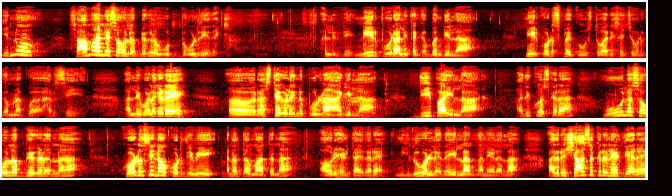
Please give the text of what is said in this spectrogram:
ಇನ್ನೂ ಸಾಮಾನ್ಯ ಸೌಲಭ್ಯಗಳು ಉಳ್- ಉಳಿದಿದೆ. ಅಲ್ಲಿ ನೀರು ಪೂರ ಅಲ್ಲಿ ತನಕ ಬಂದಿಲ್ಲ. ನೀರು ಕೊಡಿಸ್ಬೇಕು, ಉಸ್ತುವಾರಿ ಸಚಿವರು ಗಮನ ಹರಿಸಿ. ಅಲ್ಲಿ ಒಳಗಡೆ ರಸ್ತೆಗಳು ಇನ್ನೂ ಪೂರ್ಣ ಆಗಿಲ್ಲ, ದೀಪ ಇಲ್ಲ. ಅದಕ್ಕೋಸ್ಕರ ಮೂಲ ಸೌಲಭ್ಯಗಳನ್ನು ಕೊಡಿಸಿ ನಾವು ಕೊಡ್ತೀವಿ ಅನ್ನೋಂಥ ಮಾತನ್ನು ಅವರು ಹೇಳ್ತಾ ಇದ್ದಾರೆ. ಇದು ಒಳ್ಳೆಯದೇ ಇಲ್ಲ ಅಂತ ನಾನು ಹೇಳಲ್ಲ. ಆದರೆ ಶಾಸಕರೇನು ಹೇಳ್ತಿದ್ದಾರೆ?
